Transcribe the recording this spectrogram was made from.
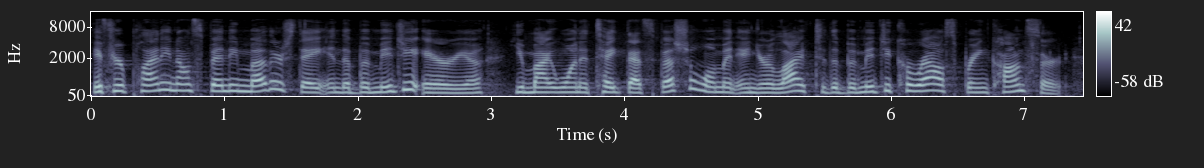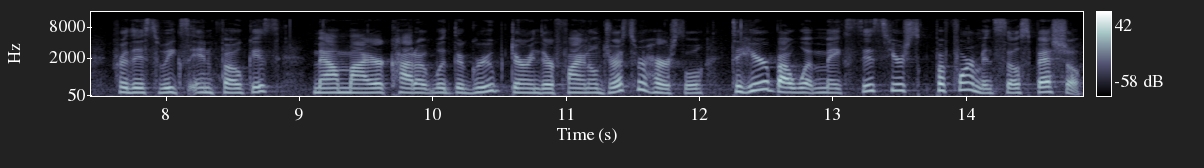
If you're planning on spending Mother's Day in the Bemidji area, you might want to take that special woman in your life to the Bemidji Chorale Spring Concert. For this week's In Focus, Mal Meyer caught up with the group during their final dress rehearsal to hear about what makes this year's performance so special.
